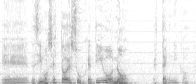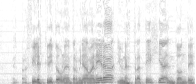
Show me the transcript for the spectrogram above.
eh, decimos, ¿esto es subjetivo? No, es técnico. El perfil escrito de una determinada manera y una estrategia en donde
